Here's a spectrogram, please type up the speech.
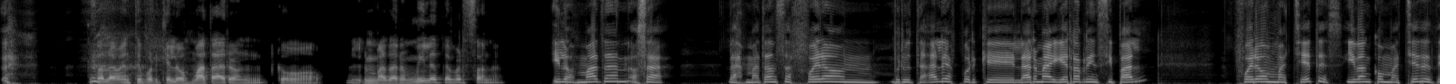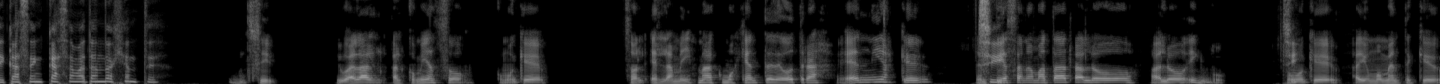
Solamente porque los mataron como mataron miles de personas. Y los matan, o sea, las matanzas fueron brutales porque el arma de guerra principal fueron machetes. Iban con machetes de casa en casa matando a gente. Sí. Igual al, al comienzo, como que son, es la misma como gente de otras etnias que empiezan a matar a los, a los Igbo. Como que hay un momento en que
